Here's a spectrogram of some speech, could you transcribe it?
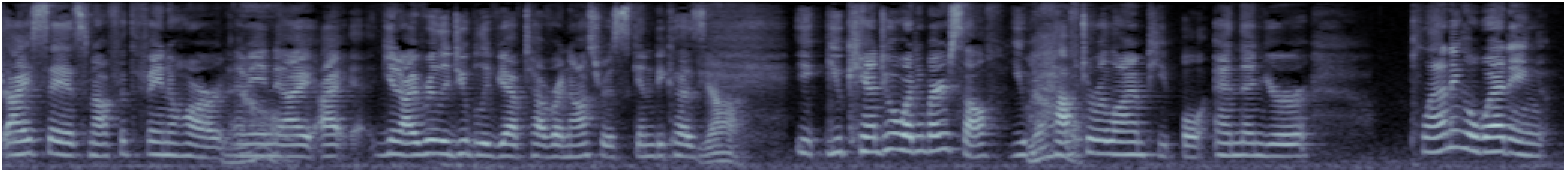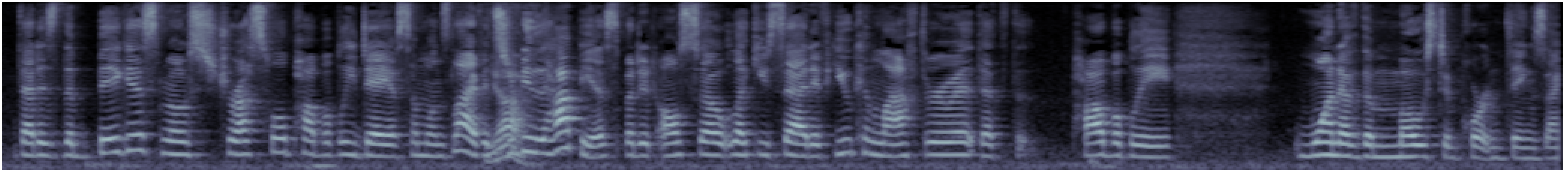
industry. I say it's not for the faint of heart. I mean, I, I, you know, I really do believe you have to have rhinoceros skin because Yeah. y- you can't do a wedding by yourself. You No. have to rely on people, and then you're planning a wedding that is the biggest, most stressful probably day of someone's life. It Yeah. should be the happiest, but it also, like you said, if you can laugh through it, that's the, probably one of the most important things I,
